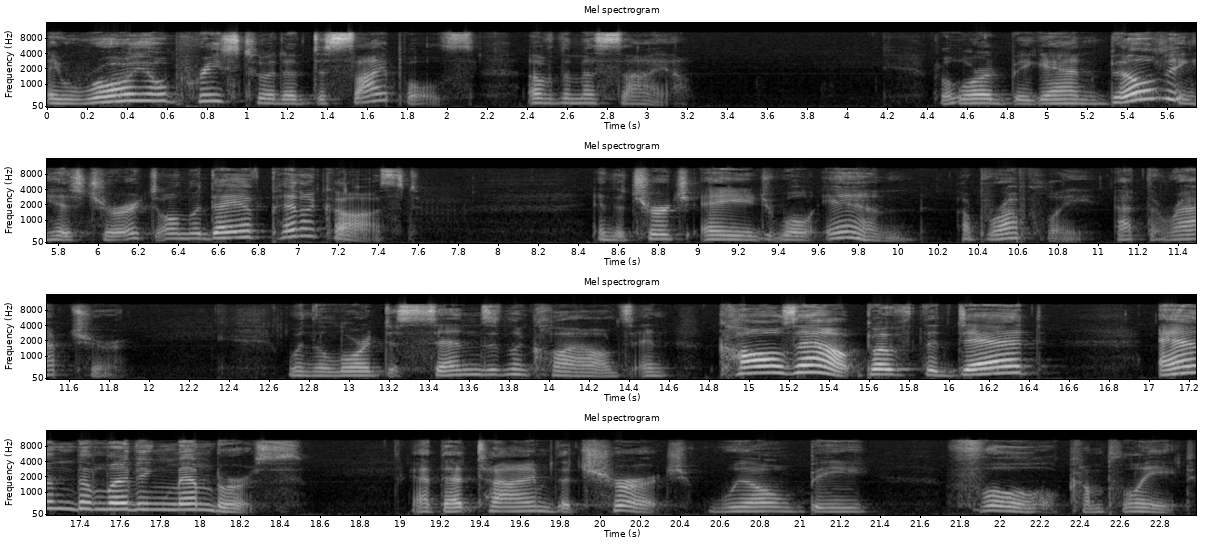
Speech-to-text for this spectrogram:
a royal priesthood of disciples of the Messiah. The Lord began building his church on the day of Pentecost and the church age will end abruptly at the rapture when the Lord descends in the clouds and calls out both the dead and the living members. At that time, the church will be full, complete.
